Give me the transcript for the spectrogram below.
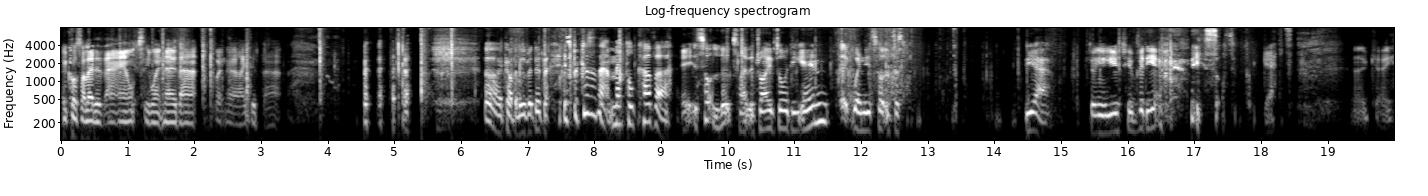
Of course, I'll edit that out so you won't know that. Won't know I did that. oh, I can't believe I did that. It's because of that metal cover. It sort of looks like the drive's already in when you sort of just, yeah, doing a YouTube video. you sort of forget. Okay.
